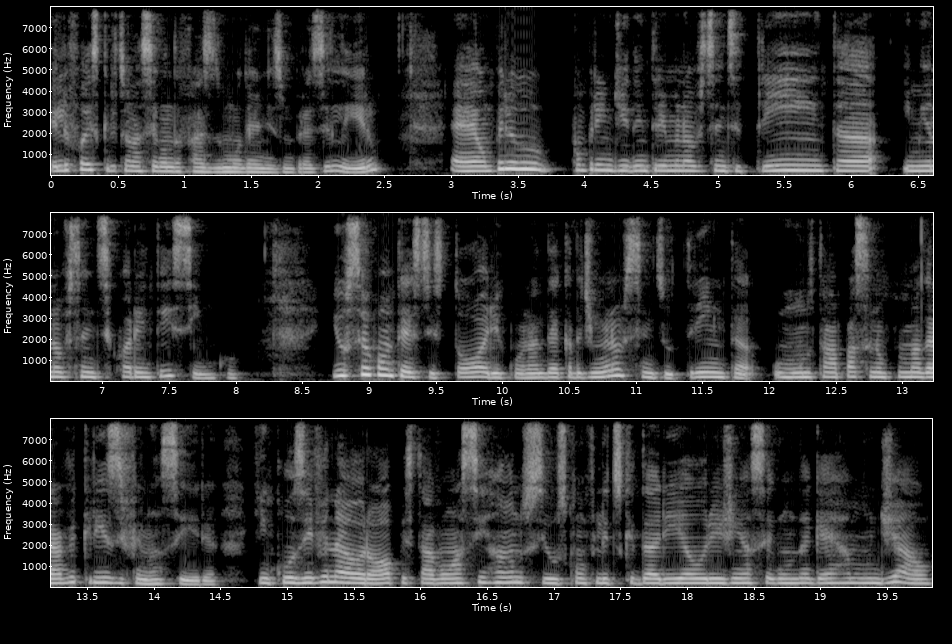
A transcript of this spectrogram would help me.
ele foi escrito na segunda fase do modernismo brasileiro é um período compreendido entre 1930 e 1945. E o seu contexto histórico, na década de 1930, o mundo estava passando por uma grave crise financeira, que inclusive na Europa estavam acirrando-se os conflitos que daria origem à Segunda Guerra Mundial.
